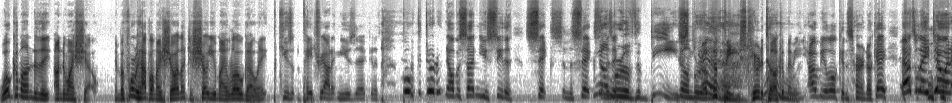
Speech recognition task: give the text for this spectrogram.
"Welcome onto the onto my show. And before we hop on my show, I'd like to show you my logo, and it cues up the patriotic music, and it's doo, doo, doo. and all of a sudden you see the six and the six, Number of the beast. number of the beast. Here to talk about. I mean, I would be a little concerned. Okay, that's what they do at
